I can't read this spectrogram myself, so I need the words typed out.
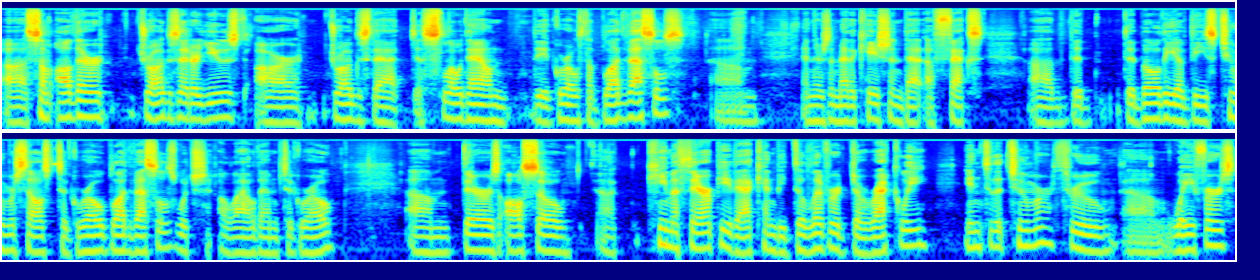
uh, some other drugs that are used are drugs that slow down the growth of blood vessels. Um, and there's a medication that affects uh, the, the ability of these tumor cells to grow blood vessels, which allow them to grow. Um, there's also uh, chemotherapy that can be delivered directly into the tumor through um, wafers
